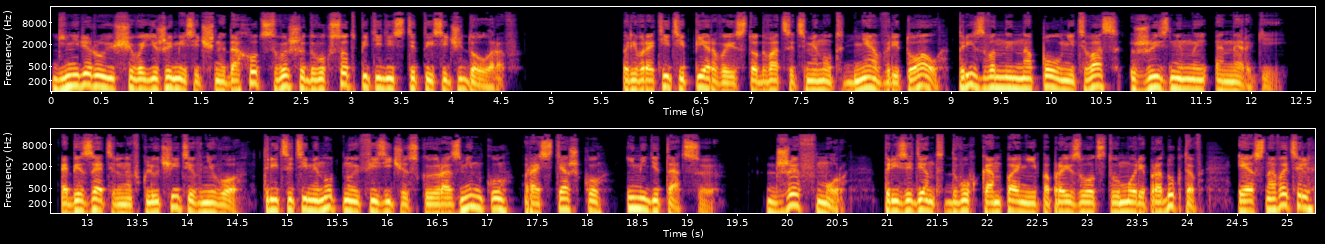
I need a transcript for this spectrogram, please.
генерирующего ежемесячный доход свыше 250 тысяч долларов. Превратите первые 120 минут дня в ритуал, призванный наполнить вас жизненной энергией. Обязательно включите в него 30-минутную физическую разминку, растяжку и медитацию. Джефф Мур, президент двух компаний по производству морепродуктов и основатель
